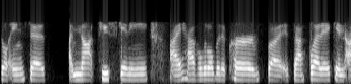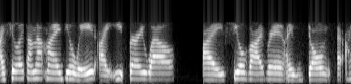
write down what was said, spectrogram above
feel anxious. I'm not too skinny. I have a little bit of curves, but it's athletic, and I feel like I'm at my ideal weight. I eat very well. I feel vibrant. I don't. I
